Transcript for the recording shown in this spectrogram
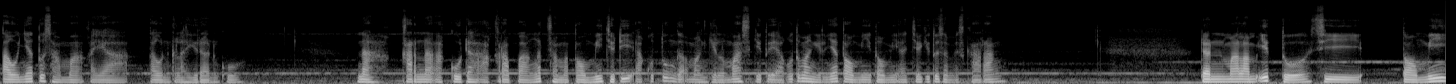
Tahunnya tuh sama kayak tahun kelahiranku. Nah karena aku udah akrab banget sama Tommy Jadi aku tuh nggak manggil mas gitu ya. Aku tuh manggilnya Tommy Tommy aja gitu sampai sekarang Dan malam itu si Tommy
